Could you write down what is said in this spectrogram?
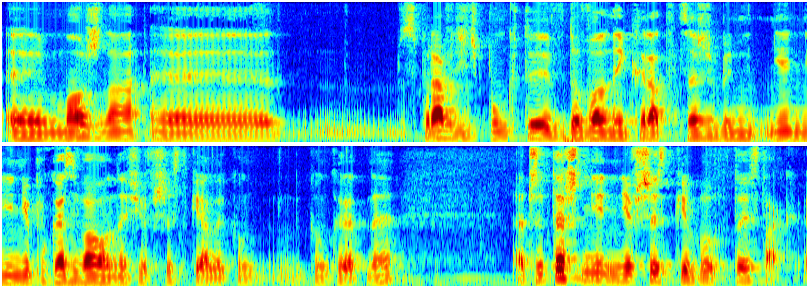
e, można e, sprawdzić punkty w dowolnej kratce, żeby nie, nie, nie pokazywało one się wszystkie, ale kon konkretne. Znaczy też nie, nie wszystkie, bo to jest tak.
